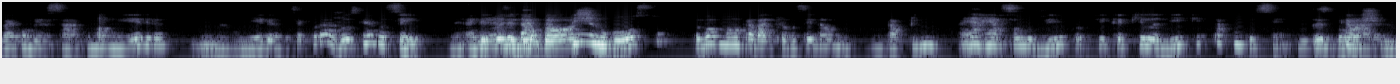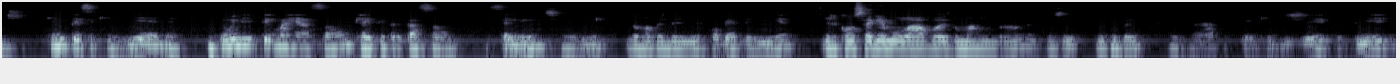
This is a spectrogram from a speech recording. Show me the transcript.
vai conversar com mão negra. Mão negra, você é corajoso, quem é você? Né? Aí depois Ele ele, dá um debocha. tapinha no rosto. Eu vou arrumar um trabalho pra você e dar um, um tapinha. Aí a reação do Vitor fica aquilo ali, o que, que tá acontecendo? Um deboche. cara, quem ele pensa que é, né? Então ele tem uma reação, que é a interpretação excelente né, dele, Do Robert De Niro. do Roberto De Niro. Ele consegue emular a voz do Marlon Brando, inclusive, muito bem. Exato, tem aquele jeito dele.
